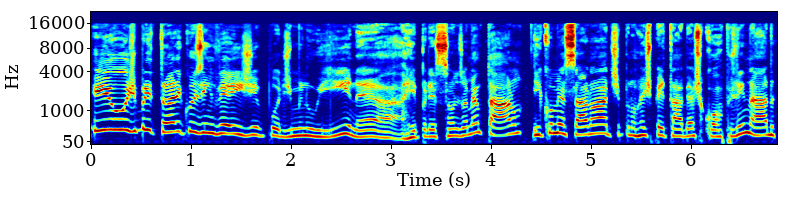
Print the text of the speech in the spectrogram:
E os britânicos, em vez de, pô, diminuir, né, a repressão, eles aumentaram e começaram a, tipo, não respeitar habeas corpus nem nada.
